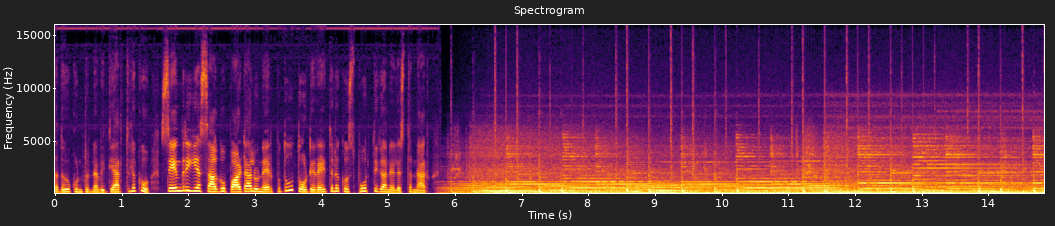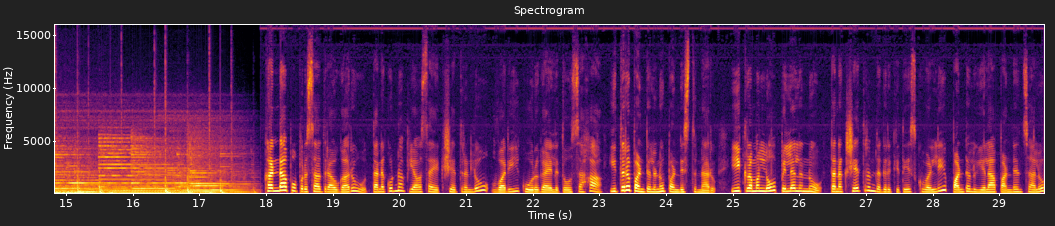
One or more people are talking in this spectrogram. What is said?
చదువుకుంటున్న విద్యార్థులకు సేంద్రియ సాగు పాఠాలు నేర్పుతూ తోటి రైతులకు స్ఫూర్తిగా నిలుస్తున్నారు. ఖండాపు ప్రసాదరావు గారు తనకున్న వ్యవసాయ క్షేత్రంలో వరి కూరగాయలతో సహా ఇతర పంటలను పండిస్తున్నారు. ఈ క్రమంలో పిల్లలను తన క్షేత్రం దగ్గరికి తీసుకువెళ్ళి పంటలు ఎలా పండించాలో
